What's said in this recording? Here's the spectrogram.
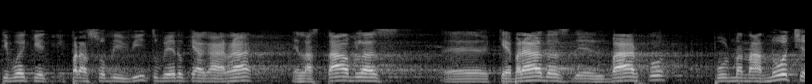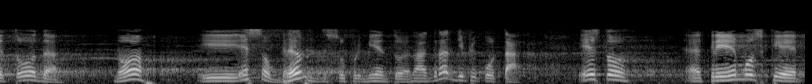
que, para sobrevivir, tuvieron que agarrar en las tablas eh, quebradas del barco por una noche toda, ¿no? Y eso es un gran sufrimiento, una gran dificultad. Esto eh, creemos que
